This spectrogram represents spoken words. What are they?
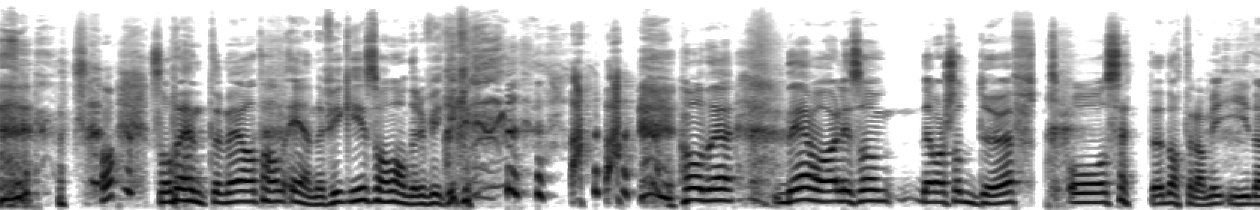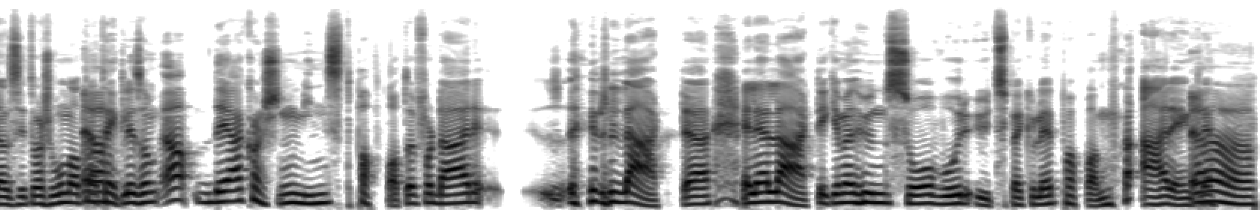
Så, så det endte med at han ene fikk is, og han andre fikk ikke. Og det, det var liksom Det var så døvt å sette dattera mi i den situasjonen at Ja. jeg tenkte liksom Ja, det er kanskje den minst pappate, for der lærte Eller jeg lærte ikke, men hun så hvor utspekulert pappaen er, egentlig. Ja.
